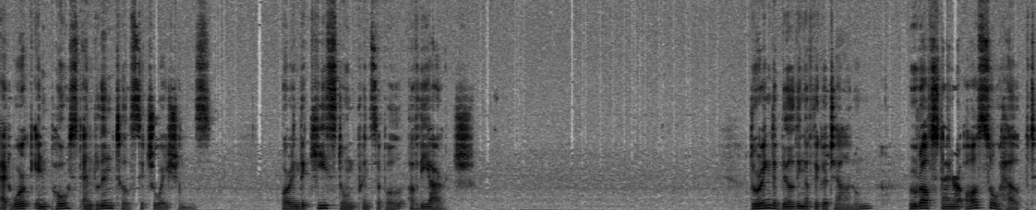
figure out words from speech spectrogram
at work in post and lintel situations, or in the keystone principle of the arch. During the building of the Goetheanum, Rudolf Steiner also helped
